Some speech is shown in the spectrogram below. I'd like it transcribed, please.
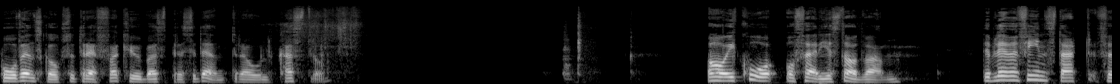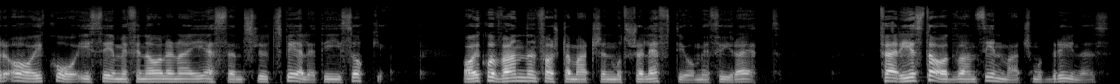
Påven ska också träffa Kubas president Raúl Castro. AIK och Färjestad vann. Det blev en fin start för AIK i semifinalerna i SM-slutspelet i ishockey. AIK vann den första matchen mot Skellefteå med 4-1. Färjestad vann sin match mot Brynäs.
